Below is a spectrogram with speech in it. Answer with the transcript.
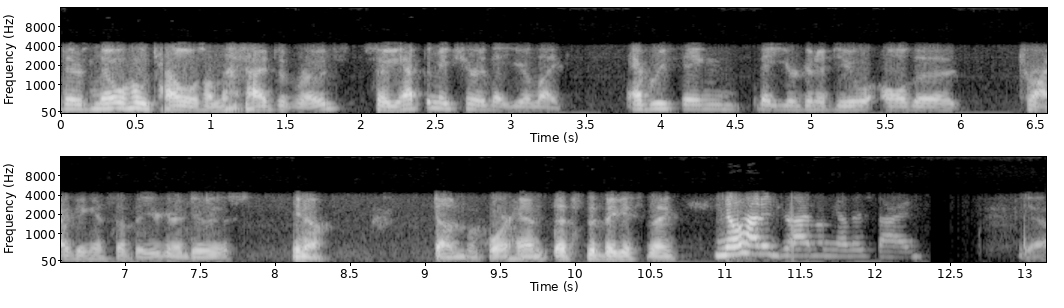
there's no hotels on the sides of roads, so you have to make sure that you're like everything that you're gonna do, all the driving and stuff that you're gonna do is you know done beforehand. That's the biggest thing. know how to drive on the other side. Yeah,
